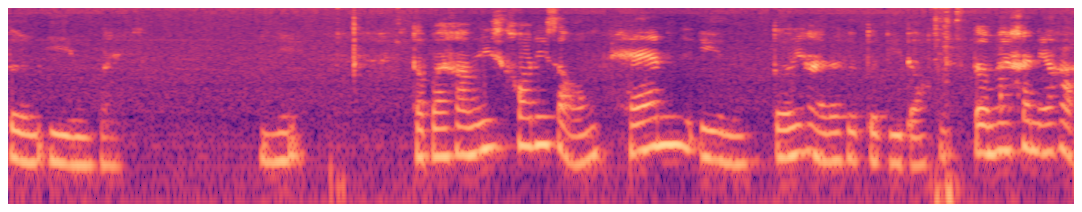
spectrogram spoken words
เติม e ลงไปอย่างนี้ต่อไปคำที่ข้อที่สอง hand in ตัวที่หายไปคือตัว d dog เติมให้แค่นี้ค่ะ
